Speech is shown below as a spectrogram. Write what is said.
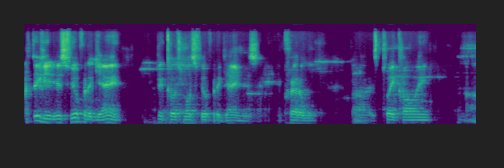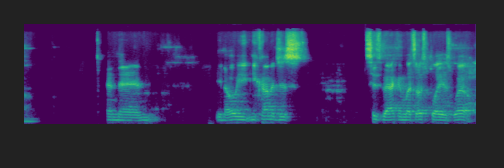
I think his feel for the game, I think Coach Mo's feel for the game is incredible. Uh, his play calling, um, and then you know he, he kind of just sits back and lets us play as well.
